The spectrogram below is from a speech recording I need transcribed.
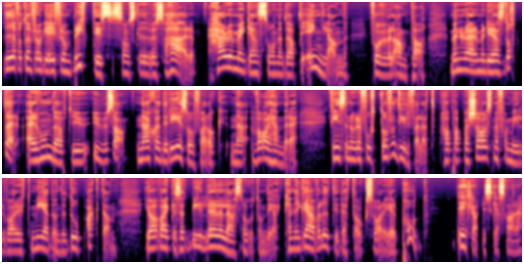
Vi har fått en fråga ifrån Brittis som skriver så här. Harry och Megans son är döpt i England, får vi väl anta. Men hur är det med deras dotter? Är hon döpt i USA? När skedde det i så fall och när, var hände det? Finns det några foton från tillfället? Har pappa Charles med familj varit med under dopakten? Jag har varken sett bilder eller läst något om det. Kan ni gräva lite i detta och svara i er podd? Det är klart vi ska svara.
